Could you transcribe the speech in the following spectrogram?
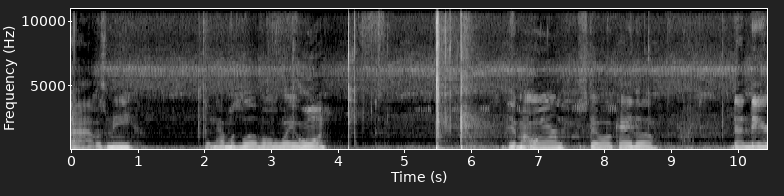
Ah, it was me. Didn't have my glove all the way on. Hit my arm. Still okay though. That deer.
